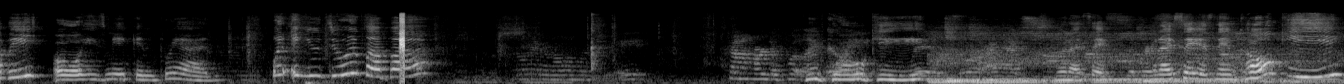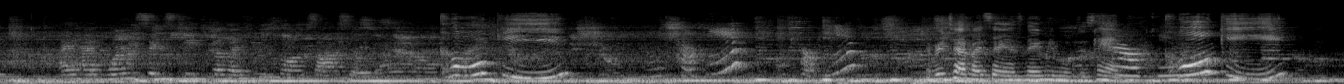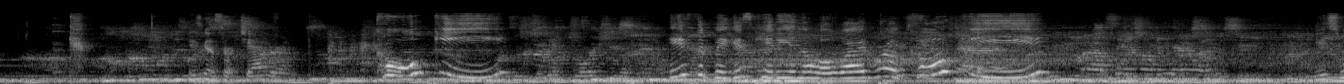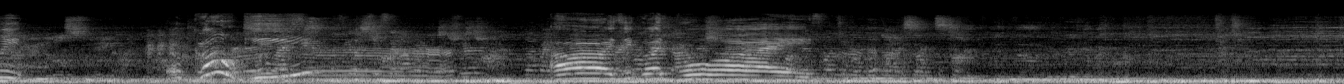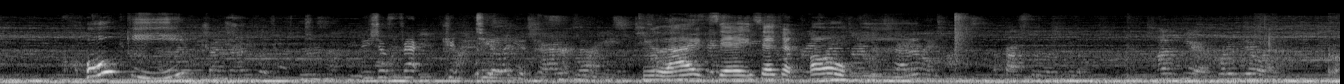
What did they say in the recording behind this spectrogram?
Bubby? Oh, he's making bread. What are you doing, Bubba? I don't even know how much you ate. It's kind of hard to put like Goki. lids, or I had When I say when I say his name, Koki, I had one sixteenth of a huge long sausage. I don't know. Koki. Every time I say his name, he moves his hand. Koki, He's gonna start chattering. Koki. He's the biggest kitty in the whole wide world. Koki. You sweet. Oh, Koki. Oh, he's a good boy. Koki. He's a fat kitty. He likes it. He's such a Koki. I'm here. What are oh, you doing?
